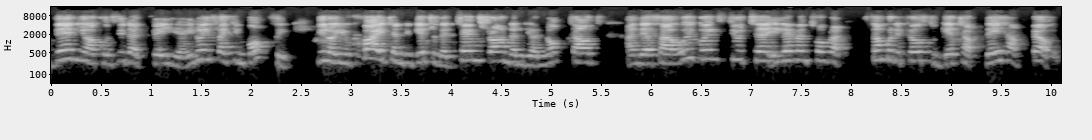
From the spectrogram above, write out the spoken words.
then you are considered failure. You know, it's like in boxing. You know, you fight and you get to the 10th round and you're knocked out, and they're saying, we're going still 10, 11, 12 round. Somebody fails to get up, they have failed.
